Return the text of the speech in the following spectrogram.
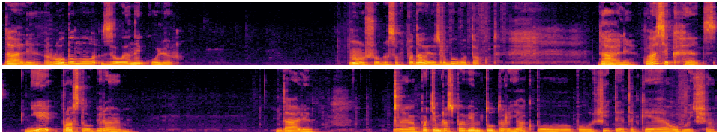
Далі робимо зелений колір. Ну, щоб совпадало, я зробив отак от. Далі Classic Heads. Ні, просто обираємо. Далі. Е, Потім розповім тутор, як отримати таке обличчя.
